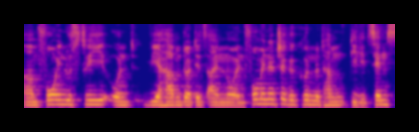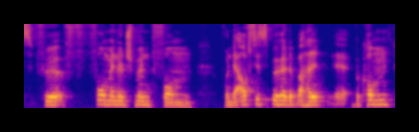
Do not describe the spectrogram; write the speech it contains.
ähm, Fondsindustrie und wir haben dort jetzt einen neuen Fondsmanager gegründet, haben die Lizenz für Fondsmanagement vom, von der Aufsichtsbehörde behalten, äh, bekommen.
